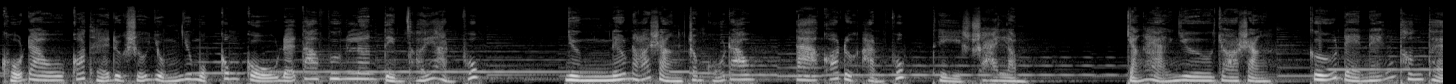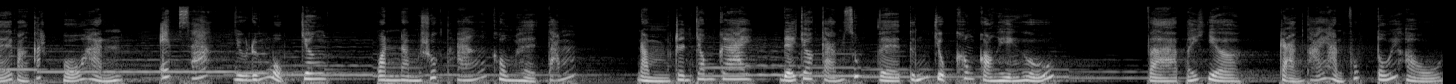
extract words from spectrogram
Khổ đau có thể được sử dụng như một công cụ để ta vươn lên tìm thấy hạnh phúc. Nhưng nếu nói rằng trong khổ đau, ta có được hạnh phúc thì sai lầm. Chẳng hạn như cho rằng cứ đè nén thân thể bằng cách khổ hạnh, ép sát như đứng một chân, quanh năm suốt tháng không hề tắm, nằm trên trong gai để cho cảm xúc về tính dục không còn hiện hữu. Và bấy giờ, trạng thái hạnh phúc tối hậu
